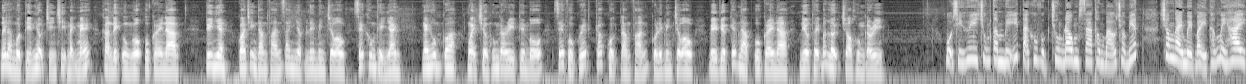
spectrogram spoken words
Đây là một tín hiệu chính trị mạnh mẽ khẳng định ủng hộ Ukraine. Tuy nhiên, quá trình đàm phán gia nhập Liên minh châu Âu sẽ không thể nhanh. Ngày hôm qua, Ngoại trưởng Hungary tuyên bố sẽ phủ quyết các cuộc đàm phán của Liên minh châu Âu về việc kết nạp Ukraine nếu thấy bất lợi cho Hungary. Bộ Chỉ huy Trung tâm Mỹ tại khu vực Trung Đông ra thông báo cho biết, trong ngày 17 tháng 12,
